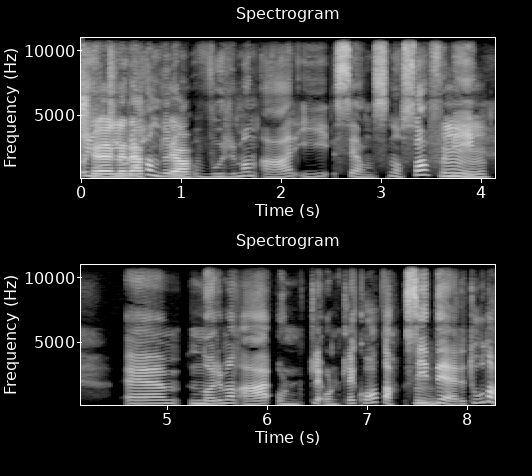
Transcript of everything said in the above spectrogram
og jeg tror det handler handler ja. om hvor man er i seansen også, fordi Mm. Eh, når man er ordentlig, ordentlig kåt, da Si Mm. dere to, da,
